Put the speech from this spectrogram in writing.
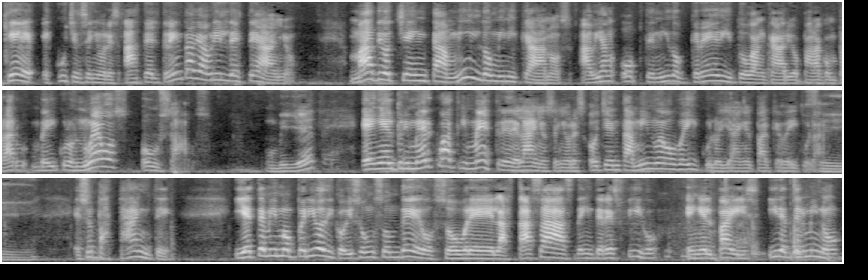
que, escuchen señores, hasta el 30 de abril de este año, más de 80 mil dominicanos habían obtenido crédito bancario para comprar vehículos nuevos o usados. Un billete. En el primer cuatrimestre del año, señores, 80 mil nuevos vehículos ya en el parque vehicular. Sí. Eso es bastante. Y este mismo periódico hizo un sondeo sobre las tasas de interés fijo en el país y determinó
